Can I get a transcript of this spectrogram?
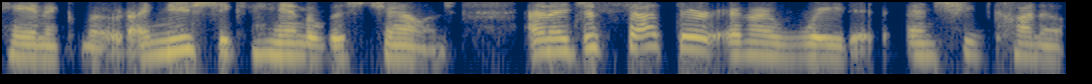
panic mode. I knew she could handle this challenge. And I just sat there and I waited. And she'd kind of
